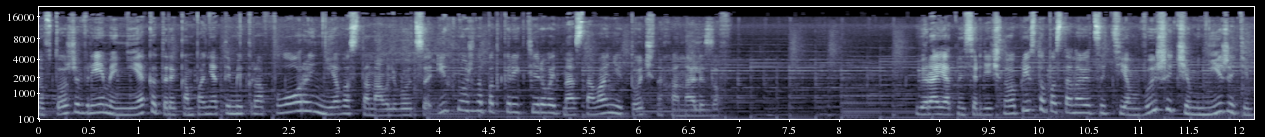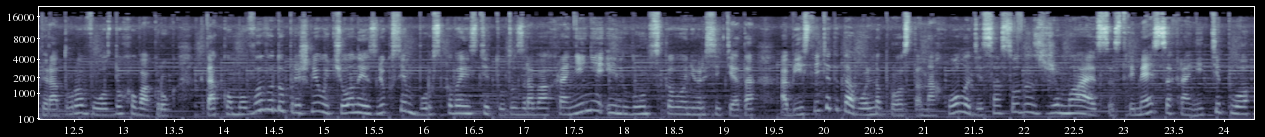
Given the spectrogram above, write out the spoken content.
Но в то же время некоторые компоненты микрофлоры не восстанавливаются. Их нужно подкорректировать на основании точных анализов вероятность сердечного приступа становится тем выше, чем ниже температура воздуха вокруг. К такому выводу пришли ученые из Люксембургского института здравоохранения и Лунского университета. Объяснить это довольно просто. На холоде сосуды сжимаются, стремясь сохранить тепло,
